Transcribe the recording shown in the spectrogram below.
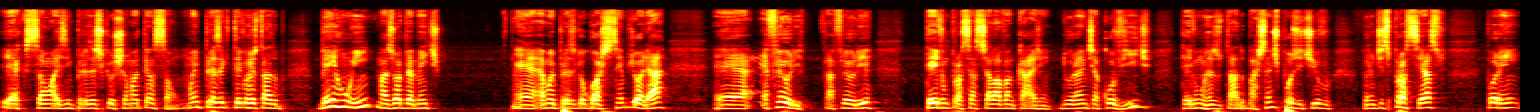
é, que são as empresas que eu chamo a atenção. Uma empresa que teve um resultado bem ruim, mas obviamente é, é uma empresa que eu gosto sempre de olhar, é, é Fleury. Tá? Fleury teve um processo de alavancagem durante a Covid, teve um resultado bastante positivo durante esse processo, porém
